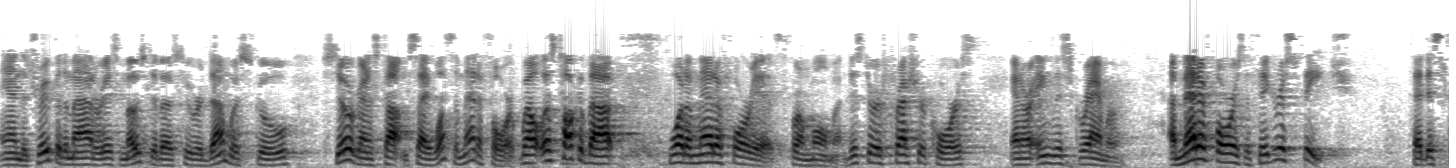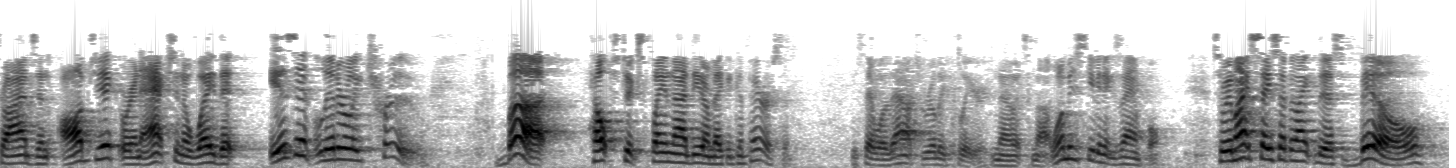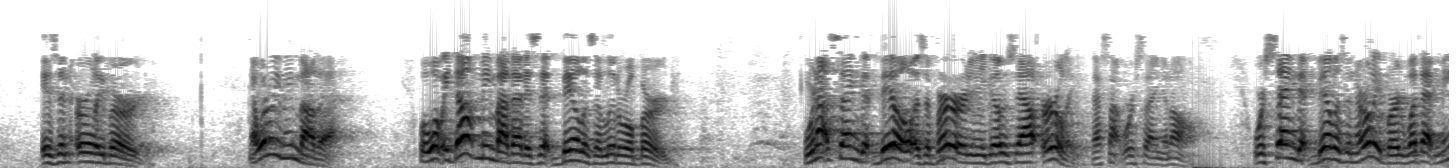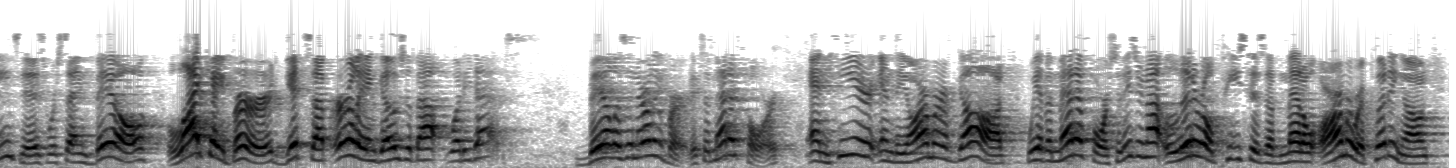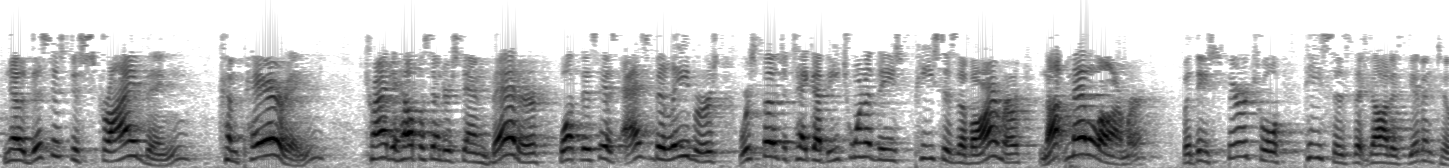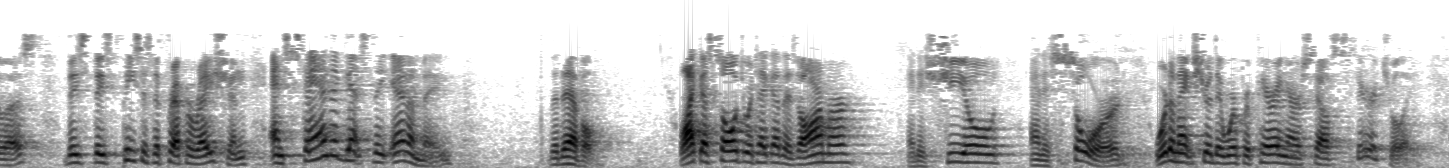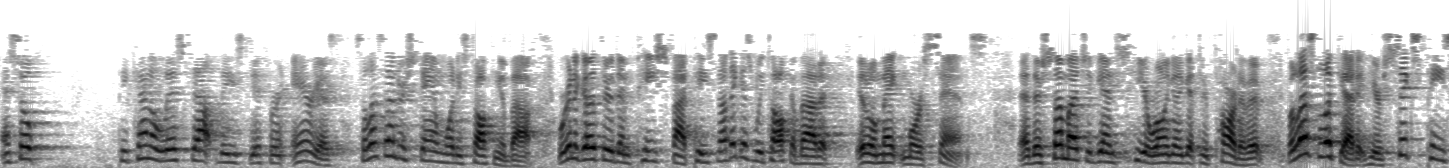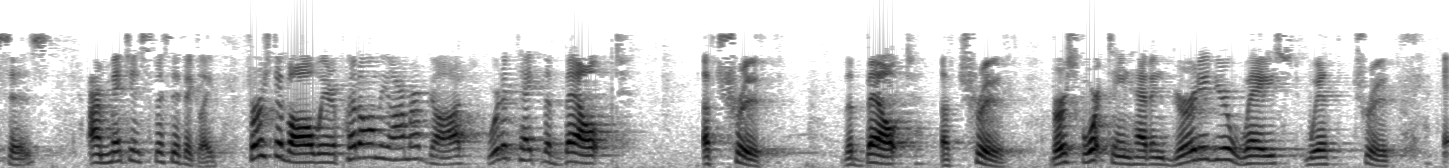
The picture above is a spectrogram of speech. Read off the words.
and the truth of the matter is, most of us who are done with school still are going to stop and say, What's a metaphor? Well, let's talk about what a metaphor is for a moment. Just a refresher course in our English grammar. A metaphor is a figure of speech that describes an object or an action in a way that isn't literally true, but helps to explain an idea or make a comparison. You say, well, now it's really clear. No, it's not. Well, let me just give you an example. So we might say something like this Bill is an early bird. Now, what do we mean by that? Well, what we don't mean by that is that Bill is a literal bird. We're not saying that Bill is a bird and he goes out early. That's not what we're saying at all. We're saying that Bill is an early bird. What that means is we're saying Bill, like a bird, gets up early and goes about what he does. Bill is an early bird. It's a metaphor. And here in the armor of God, we have a metaphor. So these are not literal pieces of metal armor we're putting on. No, this is describing, comparing, trying to help us understand better what this is. As believers, we're supposed to take up each one of these pieces of armor, not metal armor, but these spiritual pieces that God has given to us, these, these pieces of preparation, and stand against the enemy, the devil. Like a soldier would take up his armor and his shield and his sword, we're to make sure that we're preparing ourselves spiritually. And so he kind of lists out these different areas. So let's understand what he's talking about. We're going to go through them piece by piece, and I think as we talk about it, it'll make more sense. Uh, there's so much against here, we're only going to get through part of it. But let's look at it here. Six pieces are mentioned specifically. First of all, we're to put on the armor of God. We're to take the belt of truth. The belt of truth. Verse 14, having girded your waist with truth.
